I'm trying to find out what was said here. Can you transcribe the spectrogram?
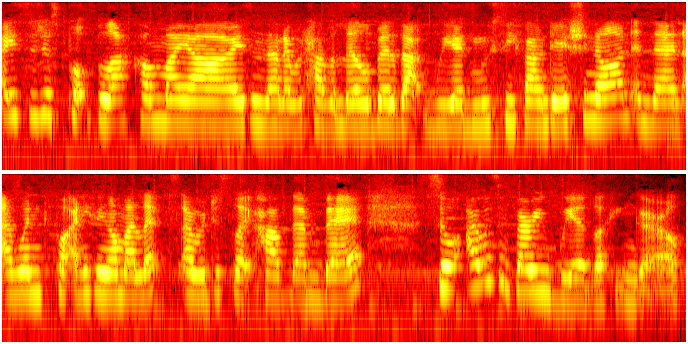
I used to just put black on my eyes and then I would have a little bit of that weird moussey foundation on and then I wouldn't put anything on my lips. I would just like have them bare. So I was a very weird looking girl.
